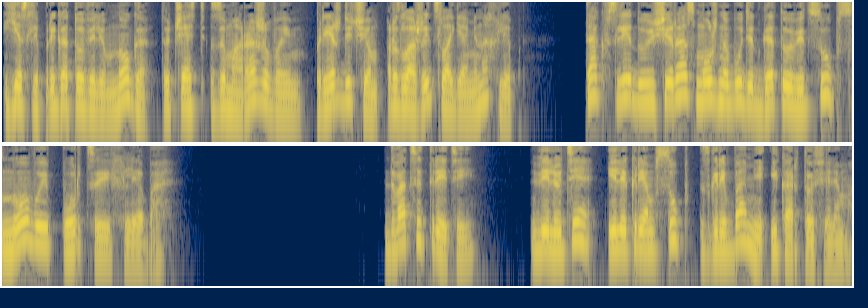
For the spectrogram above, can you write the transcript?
Если приготовили много, то часть замораживаем, прежде чем разложить слоями на хлеб. Так в следующий раз можно будет готовить суп с новой порцией хлеба. 23. Велюте или крем-суп с грибами и картофелем.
